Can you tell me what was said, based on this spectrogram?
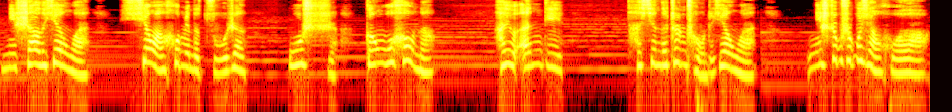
你杀了燕婉，燕婉后面的族人巫使跟巫后呢？还有安迪，他现在正宠着燕婉，你是不是不想活了？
